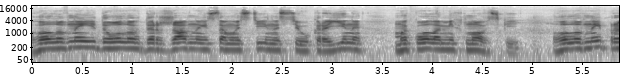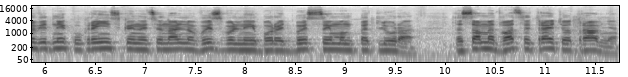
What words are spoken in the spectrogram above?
Головний ідеолог державної самостійності України Микола Міхновський, головний провідник української національно-визвольної боротьби Симон Петлюра. Та саме 23 травня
